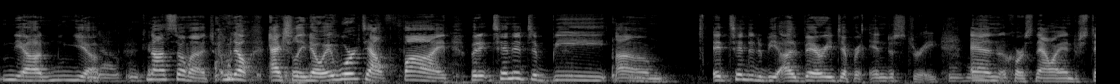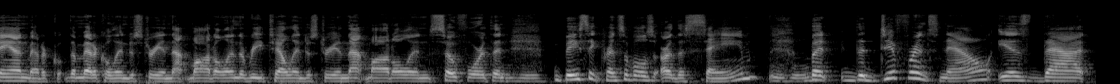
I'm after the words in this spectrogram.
yeah, yeah. No, okay. Not so much. No, actually, no. It worked out fine, but it tended to be. Um, it tended to be a very different industry. Mm-hmm. And of course, now I understand medical, the medical industry and that model, and the retail industry and that model, and so forth. And mm-hmm. basic principles are the same, mm-hmm. but the difference now is that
